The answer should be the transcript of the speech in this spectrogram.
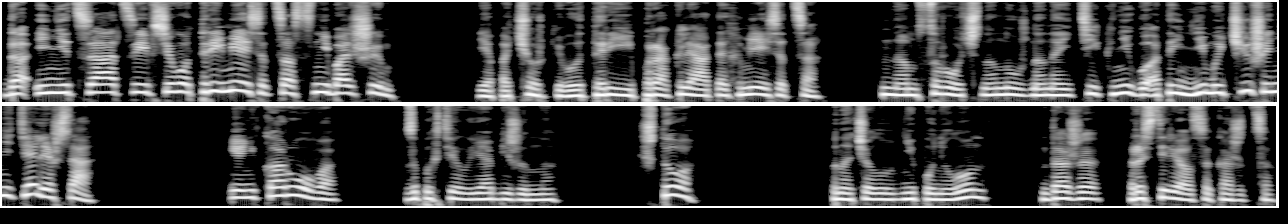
До инициации всего три месяца с небольшим. Я подчеркиваю, три проклятых месяца. Нам срочно нужно найти книгу, а ты не мычишь и не телишься. Я не корова, запыхтел я обиженно. Что? Поначалу не понял он, даже растерялся, кажется.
